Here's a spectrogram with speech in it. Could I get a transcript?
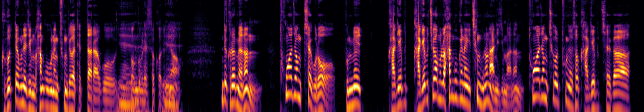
그것 때문에 지금 한국은행 총재가 됐다라고 예. 언급을 했었거든요. 예. 근데 그러면은 통화 정책으로 분명히 가계부 가계부채가 물론 한국은행의 책무는 아니지만은 통화 정책을 통해서 가계부채가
